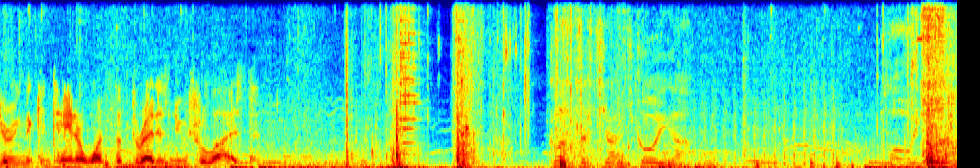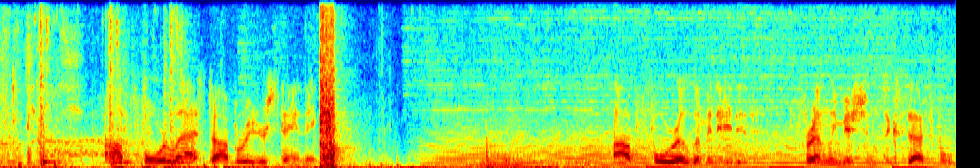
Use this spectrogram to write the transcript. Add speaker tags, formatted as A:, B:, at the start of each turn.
A: securing the container once the threat is neutralized.
B: Cluster charge going up. Blowing
A: OPFOR last operator standing. Op 4 eliminated. Friendly mission successful.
